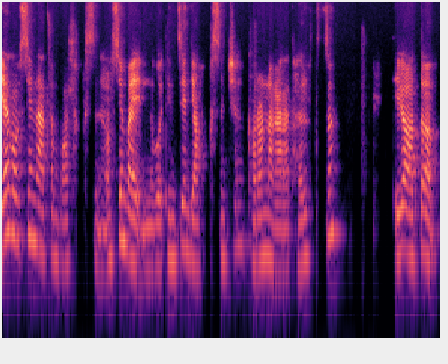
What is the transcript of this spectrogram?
яг улсын наадам болох гэсэн улсын бай нөгөө тэмцээнд явах гэсэн чинь корона гараад хоригдсон. Тэгээ одоо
